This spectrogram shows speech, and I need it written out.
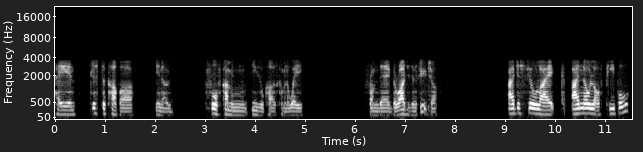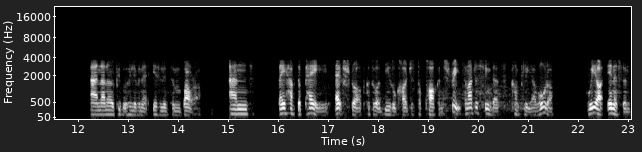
paying just to cover, you know, forthcoming diesel cars coming away from their garages in the future. I just feel like I know a lot of people, and I know people who live in the Islington borough, and they have to pay extra because they've got a diesel car just to park on the streets, and I just think that's completely out of order. We are innocent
